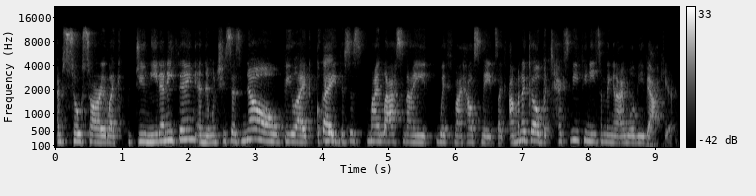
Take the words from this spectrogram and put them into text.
I'm so sorry. Like, do you need anything? And then when she says no, be like, okay, Like- this is my last night with my housemates. Like, I'm gonna go, but text me if you need something and I will be back here.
